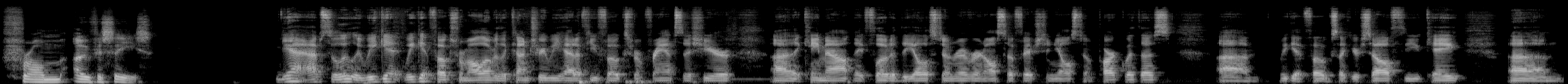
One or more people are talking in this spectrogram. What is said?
from overseas? Yeah, absolutely. We get we get folks from all over the country. We had a few folks from France this year uh, that came out. They floated the Yellowstone River and also fished in Yellowstone Park with us. Um, we get folks like yourself, the UK. Um,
